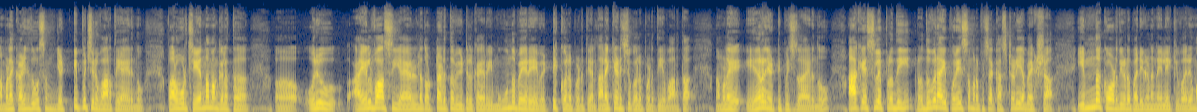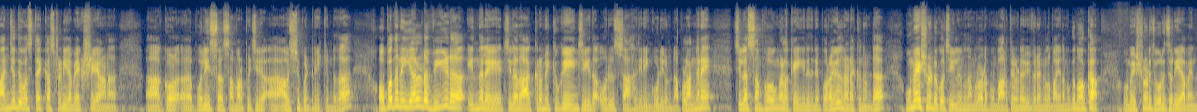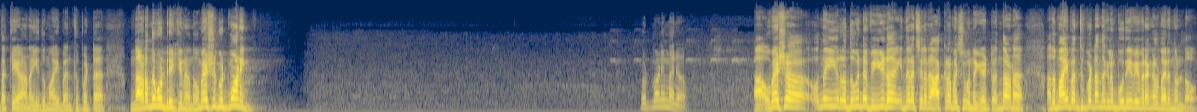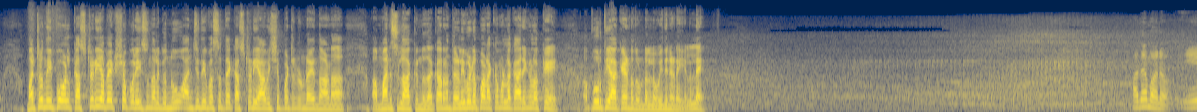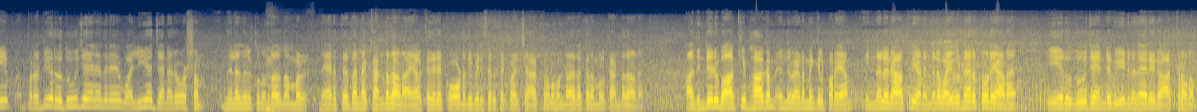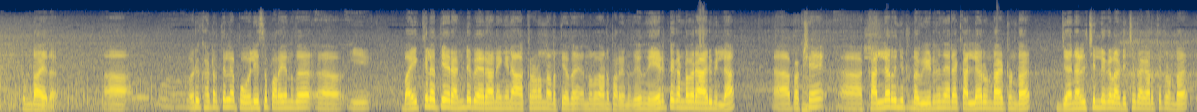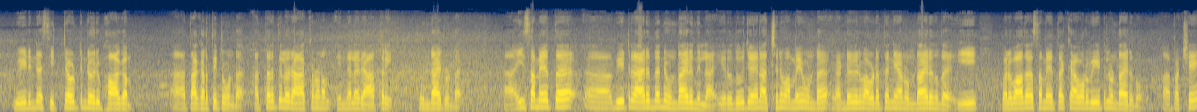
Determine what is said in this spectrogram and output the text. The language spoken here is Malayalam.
നമ്മളെ കഴിഞ്ഞ ദിവസം ഞെട്ടിപ്പിച്ചൊരു വാർത്തയായിരുന്നു. പറവൂർ ചേന്നമംഗലത്ത് ഒരു അയൽവാസി അയാളുടെ തൊട്ടടുത്ത വീട്ടിൽ കയറി മൂന്ന് പേരെ വെട്ടിക്കൊലപ്പെടുത്തിയാൽ തലക്കടിച്ച് കൊലപ്പെടുത്തിയ വാർത്ത നമ്മളെ ഏറെ ഞെട്ടിപ്പിച്ചതായിരുന്നു. ആ കേസിലെ പ്രതി ഋതുവിനായി പോലീസ് സമർപ്പിച്ച കസ്റ്റഡി അപേക്ഷ ഇന്ന് കോടതിയുടെ പരിഗണനയിലേക്ക് വരും. അഞ്ച് ദിവസത്തെ കസ്റ്റഡി അപേക്ഷയാണ് പോലീസ് സമർപ്പിച്ച് ആവശ്യപ്പെട്ടിരിക്കുന്നത്. ഒപ്പം തന്നെ ഇയാളുടെ വീട് ഇന്നലെ ചിലർ ആക്രമിക്കുകയും ചെയ്ത ഒരു സാഹചര്യം കൂടിയുണ്ട്. അപ്പോൾ അങ്ങനെ ചില സംഭവങ്ങളൊക്കെ ഇങ്ങനെ ഇതിന്റെ പുറകിൽ നടക്കുന്നുണ്ട്. ഉമേഷുണ്ട് കൊച്ചിയിൽ നിന്ന് നമ്മളോടൊപ്പം വാർത്തയുടെ വിവരങ്ങളുമായി. നമുക്ക് നോക്കാം. ഉമേഷിനോട് ചോദിച്ചറിയാം എന്തൊക്കെയാണ് ഇതുമായി ബന്ധപ്പെട്ട് നടന്നുകൊണ്ടിരിക്കുന്നത്? Umesh good morning good morning Manu. ആ, ഉമേഷ് ഒന്ന് ഈ ഋതുവിന്റെ വീട് ഇന്നലെ ചിലർ ആക്രമിച്ചു എന്ന് കേട്ടു. എന്താണ്? അതുമായി ബന്ധപ്പെട്ട എന്തെങ്കിലും പുതിയ വിവരങ്ങൾ വരുന്നുണ്ടോ? മറ്റൊന്ന് ഇപ്പോൾ കസ്റ്റഡി അപേക്ഷ പോലീസ് നൽകുന്നു. അഞ്ച് ദിവസത്തെ കസ്റ്റഡി ആവശ്യപ്പെട്ടിട്ടുണ്ടെന്നാണ് മനസ്സിലാക്കുന്നത്. കാരണം തെളിവെടുപ്പ് അടക്കമുള്ള കാര്യങ്ങളൊക്കെ പൂർത്തിയാക്കേണ്ടതുണ്ടല്ലോ ഇതിനിടയിൽ അല്ലേ? അതെ മനോ ഈ പ്രതി ഋതുജയനെതിരെ വലിയ ജനരോഷം നിലനിൽക്കുന്നുണ്ട്. അത് നമ്മൾ നേരത്തെ തന്നെ കണ്ടതാണ്. അയാൾക്കെതിരെ കോടതി പരിസരത്തൊക്കെ വെച്ച് ആക്രമണം ഉണ്ടായതൊക്കെ നമ്മൾ കണ്ടതാണ്. അതിന്റെ ഒരു ബാക്കി ഭാഗം എന്ന് വേണമെങ്കിൽ പറയാം. ഇന്നലെ രാത്രിയാണ് ഇന്നലെ വൈകുന്നേരത്തോടെയാണ് ഈ ഋതുജയന്റെ വീടിന് നേരെ ഒരു ആക്രമണം ഉണ്ടായത്. ഒരു ഘട്ടത്തിൽ പോലീസ് പറയുന്നത് ഈ ബൈക്കിലെത്തിയ രണ്ട് പേരാണ് ഇങ്ങനെ ആക്രമണം നടത്തിയത് എന്നുള്ളതാണ് പറയുന്നത്. നേരിട്ട് കണ്ടവരാരുമില്ല. പക്ഷേ കല്ലെറിഞ്ഞിട്ടുണ്ട്. വീടിന് നേരെ കല്ലെറുണ്ടായിട്ടുണ്ട്. ജനൽ ചില്ലുകൾ അടിച്ച് തകർത്തിട്ടുണ്ട്. വീടിന്റെ സിറ്റ് ഔട്ടിന്റെ ഒരു ഭാഗം തകർത്തിട്ടുണ്ട്. അത്തരത്തിലൊരു ആക്രമണം ഇന്നലെ രാത്രി ഉണ്ടായിട്ടുണ്ട്. ഈ സമയത്ത് വീട്ടിലാരും തന്നെ ഉണ്ടായിരുന്നില്ല. ഈ ഋതു ജയൻ അച്ഛനും അമ്മയും ഉണ്ട്. രണ്ടുപേരും അവിടെ തന്നെയാണ് ഉണ്ടായിരുന്നത്. ഈ കൊലപാതക സമയത്തൊക്കെ അവർ വീട്ടിലുണ്ടായിരുന്നു. പക്ഷേ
